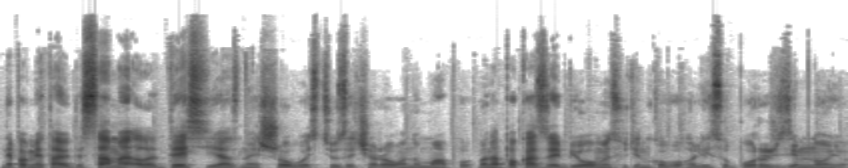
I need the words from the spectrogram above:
Не пам'ятаю де саме, але десь я знайшов ось цю зачаровану мапу. Вона показує біоми сутінкового лісу поруч зі мною.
